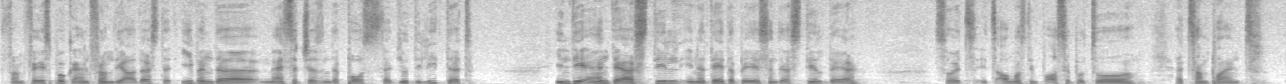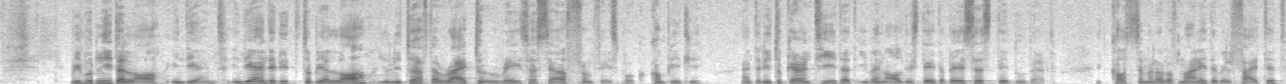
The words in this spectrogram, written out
from Facebook and from the others that even the messages and the posts that you deleted, in the end, they are still in a database and they're still there. So it's, it's almost impossible to, at some point, we would need a law in the end. In the end, it needs to be a law. You need to have the right to erase yourself from Facebook completely. And they need to guarantee that even all these databases, they do that. It costs them a lot of money, they will fight it,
